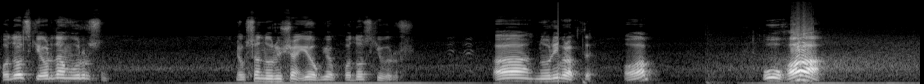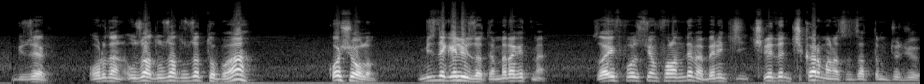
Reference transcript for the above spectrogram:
Podolski oradan vurursun. Yoksa Nuri Şahin... Yok yok Podolski vurur. Aa Nuri bıraktı. Hop. Oha. Güzel. Oradan uzat uzat uzat topu ha. Koş oğlum. Biz de geliyoruz zaten merak etme. Zayıf pozisyon falan deme. Beni çi- çileden çıkarma anasını sattım çocuğu.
